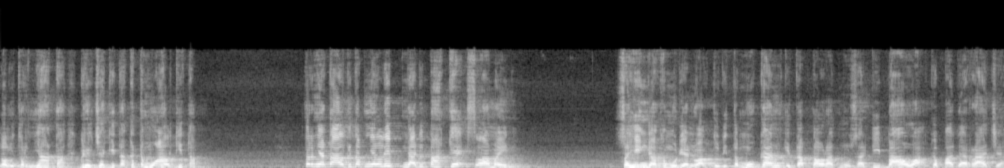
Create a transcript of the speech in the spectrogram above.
lalu ternyata gereja kita ketemu Alkitab. Ternyata Alkitab nyelip, nggak dipakai selama ini. Sehingga kemudian waktu ditemukan kitab Taurat Musa dibawa kepada raja.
